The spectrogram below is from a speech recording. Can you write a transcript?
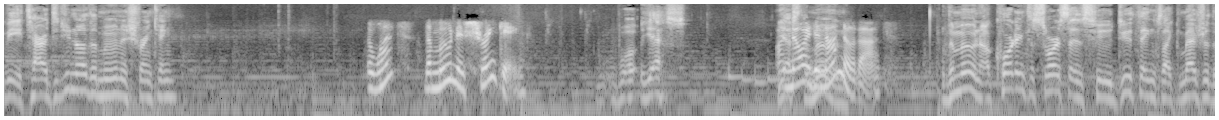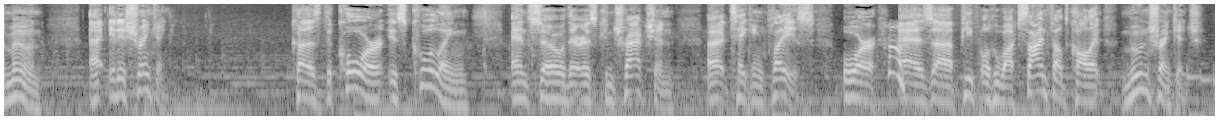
Tara, did you know the moon is shrinking? The what? The moon is shrinking. Well, yes. Uh, Yes, no, I did not know that. The moon, according to sources who do things like measure the moon, uh, it is shrinking because the core is cooling, and so there is contraction uh, taking place, or as uh, people who watch Seinfeld call it, moon shrinkage.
